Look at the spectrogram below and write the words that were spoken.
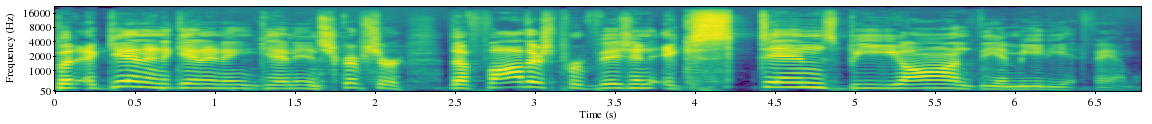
But again and again and again in Scripture, the father's provision extends beyond the immediate family.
